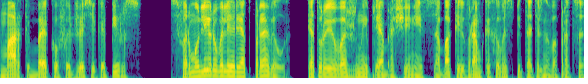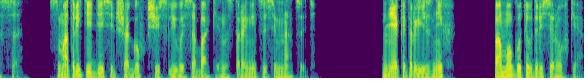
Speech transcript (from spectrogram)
Марк Беков и Джессика Пирс сформулировали ряд правил, которые важны при обращении с собакой в рамках воспитательного процесса. Смотрите «10 шагов к счастливой собаке» на странице 17. Некоторые из них помогут и в дрессировке.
